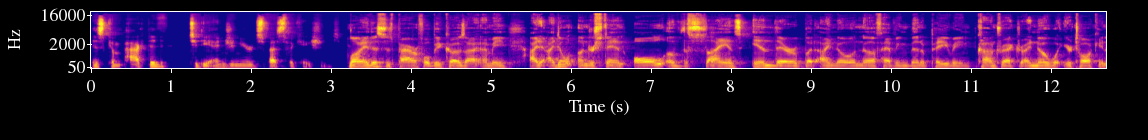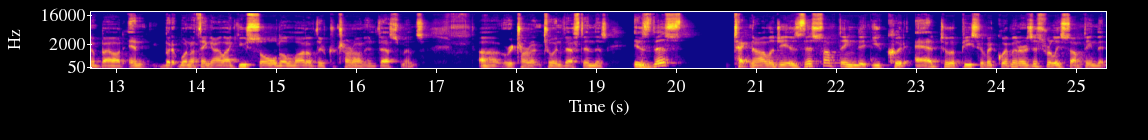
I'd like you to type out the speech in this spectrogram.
is compacted to the engineered specifications. Lonnie, this is powerful because I, I mean, I, I, don't understand all of the science in there, but I know enough having been a paving contractor. I know what you're talking about. And but one thing I like, you sold a lot of the return on investments, uh, return to invest in this. Is this technology? Is this something that you could add to a piece of equipment, or is this really something that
